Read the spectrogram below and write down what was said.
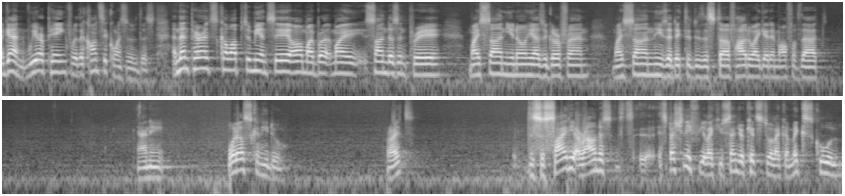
again, we are paying for the consequences of this. And then parents come up to me and say, "Oh, my bro- my son doesn't pray. My son, you know, he has a girlfriend. My son, he's addicted to this stuff. How do I get him off of that?" Yani, what else can he do? Right? The society around us, especially if you like, you send your kids to like a mixed school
